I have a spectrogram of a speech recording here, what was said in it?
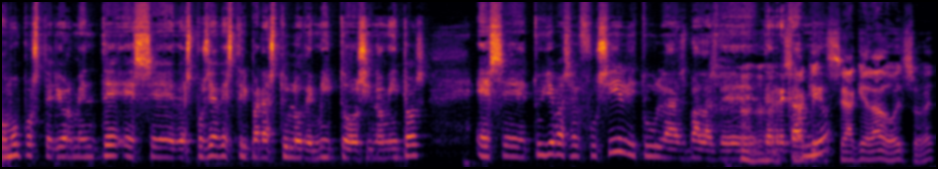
como posteriormente ese, después ya destriparás tú lo de mitos y no mitos, ese, tú llevas el fusil y tú las balas de, de recambio. se, ha, se, ha, quedado eso, ¿eh?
